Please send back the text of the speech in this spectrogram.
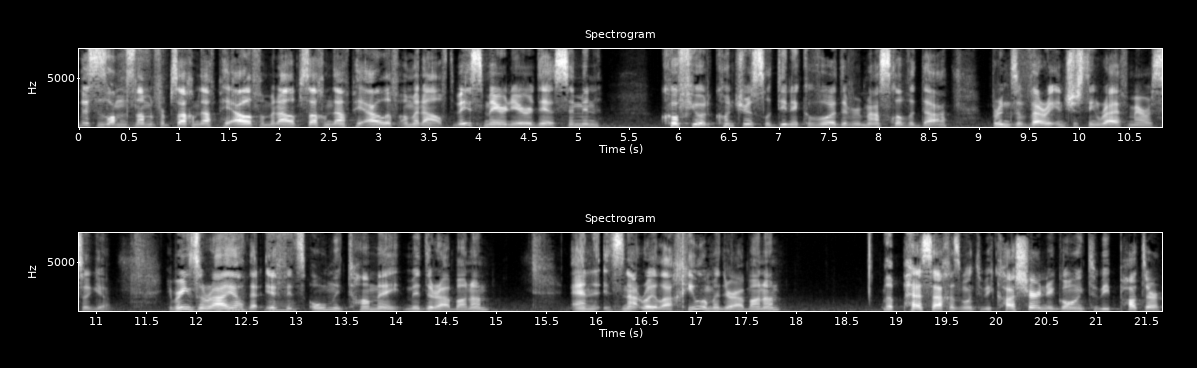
This is Lamdas Naman from Psachim Daf Pei Aleph Amid Aleph Psachim Daf Pei Aleph Amid Aleph. The base mayor near the Simin Kufyod Kuntris Ladine Kavua Devir Maschal Vada brings a very interesting raya from Arasugya. He brings a raya that if it's only Tame Midrabanan and it's not really Lachilo Midrabanan, the Pesach is going to be kosher and you're going to be putter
